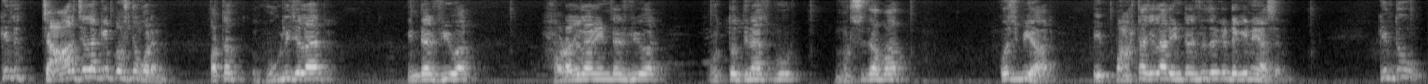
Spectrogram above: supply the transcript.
কিন্তু চার জেলাকে প্রশ্ন করেন। অর্থাৎ হুগলি জেলার ইন্টারভিউয়ার হাওড়া জেলার ইন্টারভিউয়ার উত্তর দিনাজপুর, মুর্শিদাবাদ কোচবিহার এই পাঁচটা জেলার ইন্টারভিউদেরকে ডেকে নিয়ে আসেন। কিন্তু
